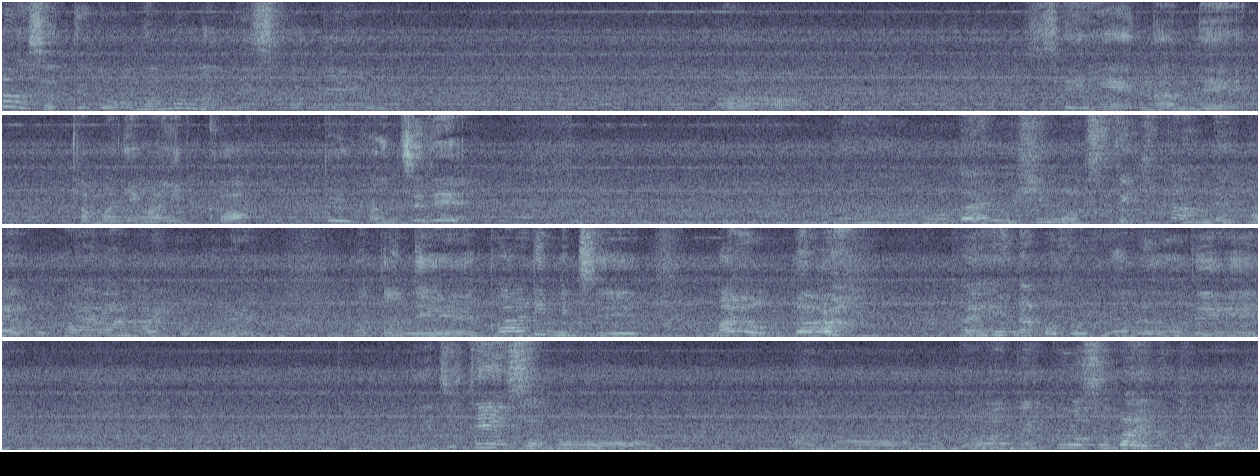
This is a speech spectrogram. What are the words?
覧車ってどんなもんなんですかね。まあ1000円なんでたまにはいいかという感じで。もだいぶ日も落ちてきたんで早く帰らないとこれ。またね帰り道迷ったら大変なことになるので、ね、自転車もあの本当はねクロスバイクとかね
